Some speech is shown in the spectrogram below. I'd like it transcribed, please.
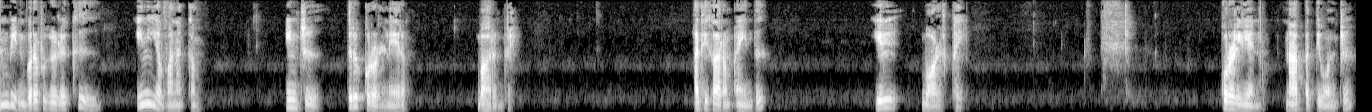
அன்பின் உறவுகளுக்கு இனிய வணக்கம். இன்று திருக்குறள் நேரம். வாருங்கள். அதிகாரம் ஐந்து. இல் வாழ்க்கை. குரல் எண் நாற்பத்தி ஒன்று.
